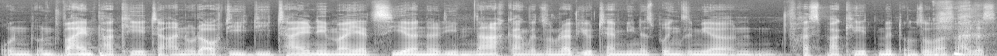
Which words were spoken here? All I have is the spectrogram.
und, und Weinpakete an oder auch die, die Teilnehmer jetzt hier, ne, die im Nachgang, wenn so ein Review-Termin ist, bringen sie mir ein Fresspaket mit und sowas alles.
